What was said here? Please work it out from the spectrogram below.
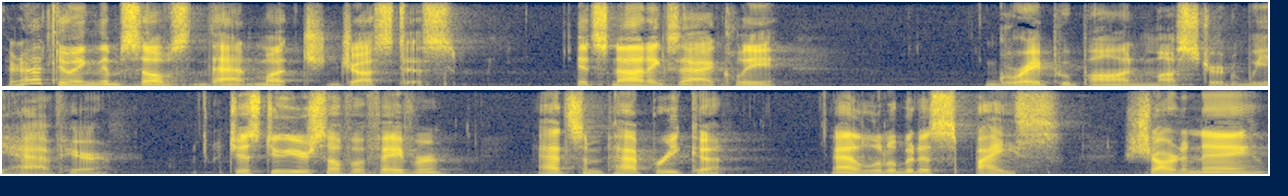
they're not doing themselves that much justice. It's not exactly Grey Poupon mustard we have here. Just do yourself a favor, add some paprika, add a little bit of spice. Chardonnay,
